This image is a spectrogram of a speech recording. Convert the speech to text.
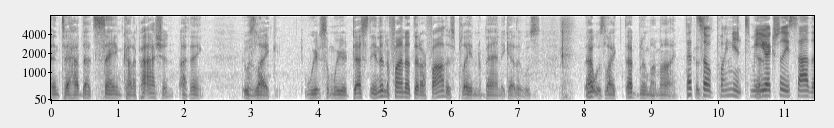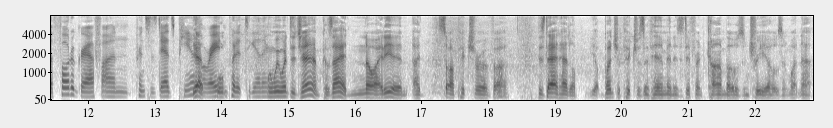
and to have that same kind of passion, I think it was like weird, some weird destiny. And then to find out that our fathers played in a band together was, that was like, that blew my mind. That's so poignant to me. yeah. You actually saw the photograph on Prince's dad's piano, Yeah, right, well, and put it together. when we went to jam because I had no idea. And I saw a picture of uh, his dad had a, you know, bunch of pictures of him and his different combos and trios and whatnot.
